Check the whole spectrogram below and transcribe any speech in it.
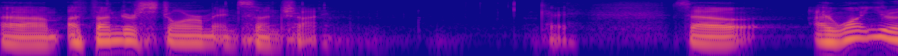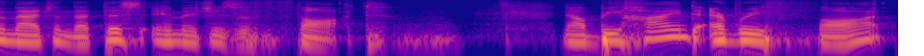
um, a thunderstorm and sunshine. Okay, so I want you to imagine that this image is a thought. Now, behind every thought,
